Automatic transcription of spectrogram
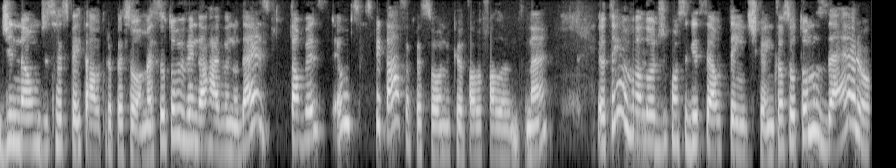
de não desrespeitar outra pessoa, mas se eu estou vivendo a raiva no 10, talvez eu desrespeitasse a pessoa no que eu estava falando, né? Eu tenho o valor de conseguir ser autêntica, então se eu estou no zero,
